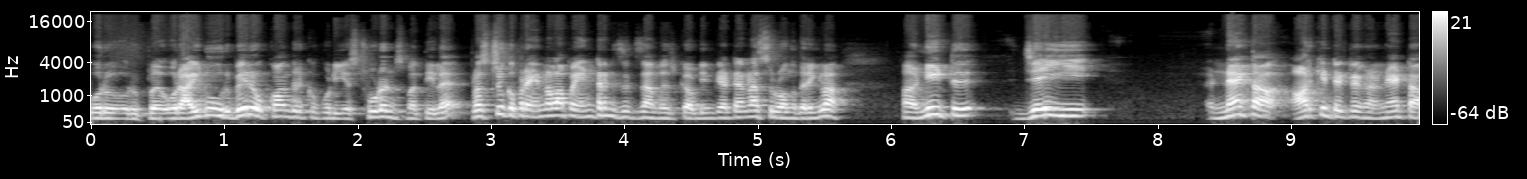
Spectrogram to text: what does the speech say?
ஒரு ஒரு ஒரு ஐநூறு பேர் உட்காந்துருக்கக்கூடிய ஸ்டூடெண்ட்ஸ் மத்தியில் ப்ளஸ் டூக்கு அப்புறம் என்னலாம் இப்போ என்ட்ரன்ஸ் எக்ஸாம் இருக்குது அப்படின்னு கேட்டால் என்ன சொல்லுவாங்க தெரியுங்களா? நீட்டு ஜேஇ நேட்டா ஆர்கிடெக்டருக்கான நேட்டா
